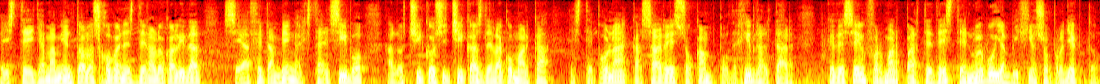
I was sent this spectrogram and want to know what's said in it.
Este llamamiento a los jóvenes de la localidad se hace también extensivo a los chicos y chicas de la comarca Estepona, Casares o Campo de Gibraltar que deseen formar parte de este nuevo y ambicioso proyecto.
